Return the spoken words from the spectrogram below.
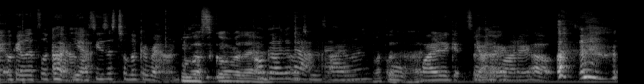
Wait, okay, let's look Uh, around. yeah. Let's use this to look around. Ooh, let's go over there. Oh, go to Go that to this island. What the oh, heck? Why did it get so You're dark? underwater. Oh.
